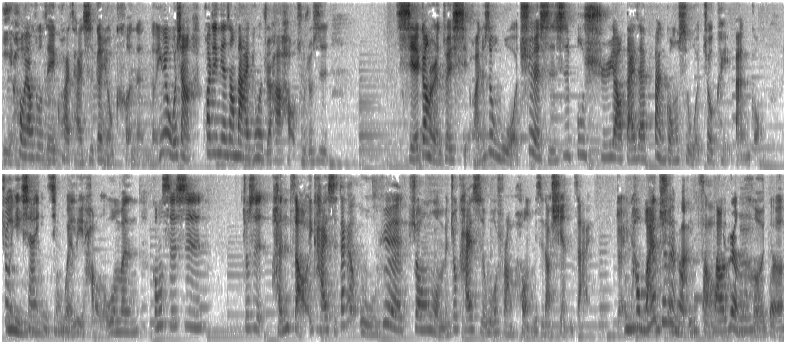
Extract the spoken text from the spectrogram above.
以后要做这一块才是更有可能的。因为我想跨境电商，大家一定会觉得它的好处就是斜杠人最喜欢，就是我确实是不需要待在办公室，我就可以办公。就以现在疫情为例好了，我们公司是就是很早一开始，大概五月中我们就开始 work from home，一直到现在。对，然后完全没有影响到任何的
